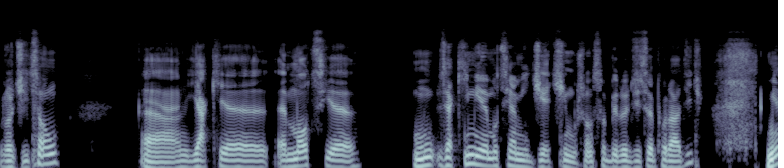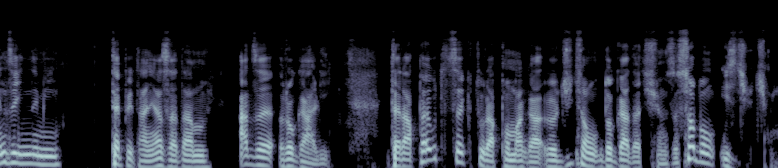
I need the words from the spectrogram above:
rodzicom? Jakie emocje z jakimi emocjami dzieci muszą sobie rodzice poradzić? Między innymi te pytania zadam Adze Rogali, terapeutce, która pomaga rodzicom dogadać się ze sobą i z dziećmi.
